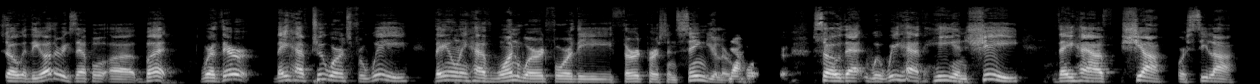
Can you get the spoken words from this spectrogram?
So, the other example, uh, but where they're they have two words for we, they only have one word for the third person singular. Yeah. So that when we have he and she, they have siya or sila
